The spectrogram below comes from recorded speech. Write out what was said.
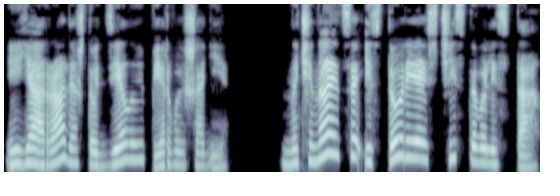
и я рада, что делаю первые шаги. Начинается история с чистого листа.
